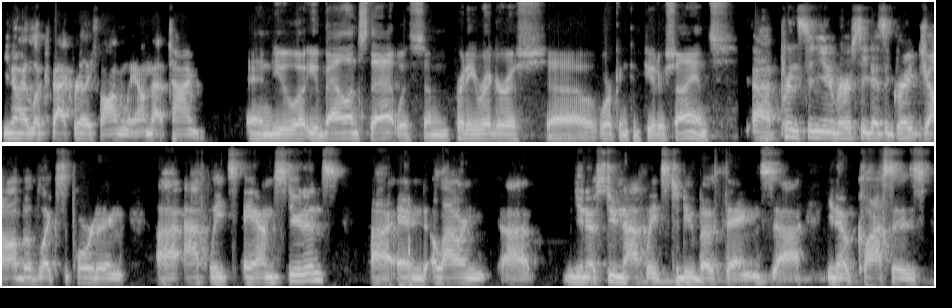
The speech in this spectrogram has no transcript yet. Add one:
you know, I look back really fondly on that time and you uh, you balance that with some pretty rigorous uh, work in computer science. Uh, Princeton University does a great job of like supporting uh, athletes and students uh, and allowing uh, you know student athletes to do both things. you know, classes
